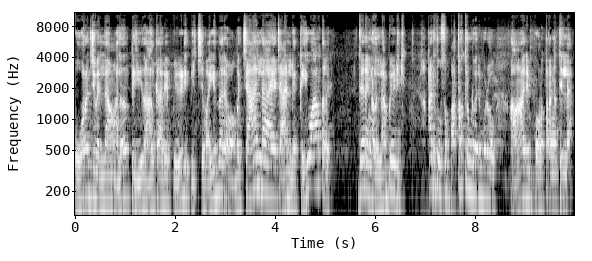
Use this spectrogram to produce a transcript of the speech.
ഓറഞ്ചും എല്ലാം അലർട്ട് ചെയ്ത് ആൾക്കാരെ പേടിപ്പിച്ച് വൈകുന്നേരം ചാനലായ ചാനലൊക്കെ ഈ വാർത്ത വരും. ജനങ്ങളെല്ലാം പേടിക്കും. അടുത്ത ദിവസം പത്രത്തിനോട് വരുമ്പോഴോ ആരും പുറത്തിറങ്ങത്തില്ല.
